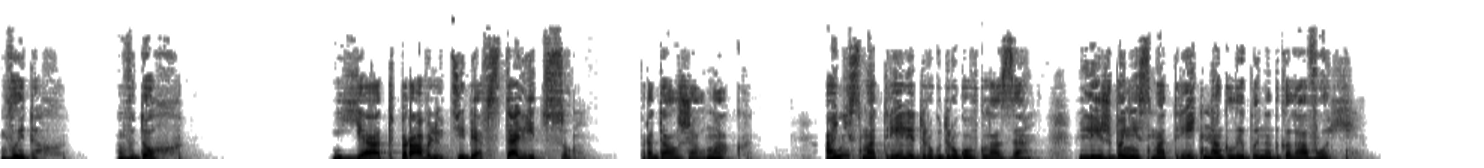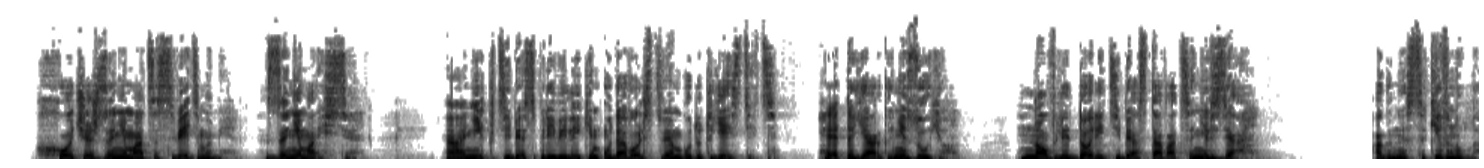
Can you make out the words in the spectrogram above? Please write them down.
выдох, вдох. «Я отправлю тебя в столицу», — продолжал маг. Они смотрели друг другу в глаза, лишь бы не смотреть на глыбы над головой. «Хочешь заниматься с ведьмами? Занимайся. Они к тебе с превеликим удовольствием будут ездить. Это я организую. Но в Лидоре тебе оставаться нельзя». Агнеса кивнула.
